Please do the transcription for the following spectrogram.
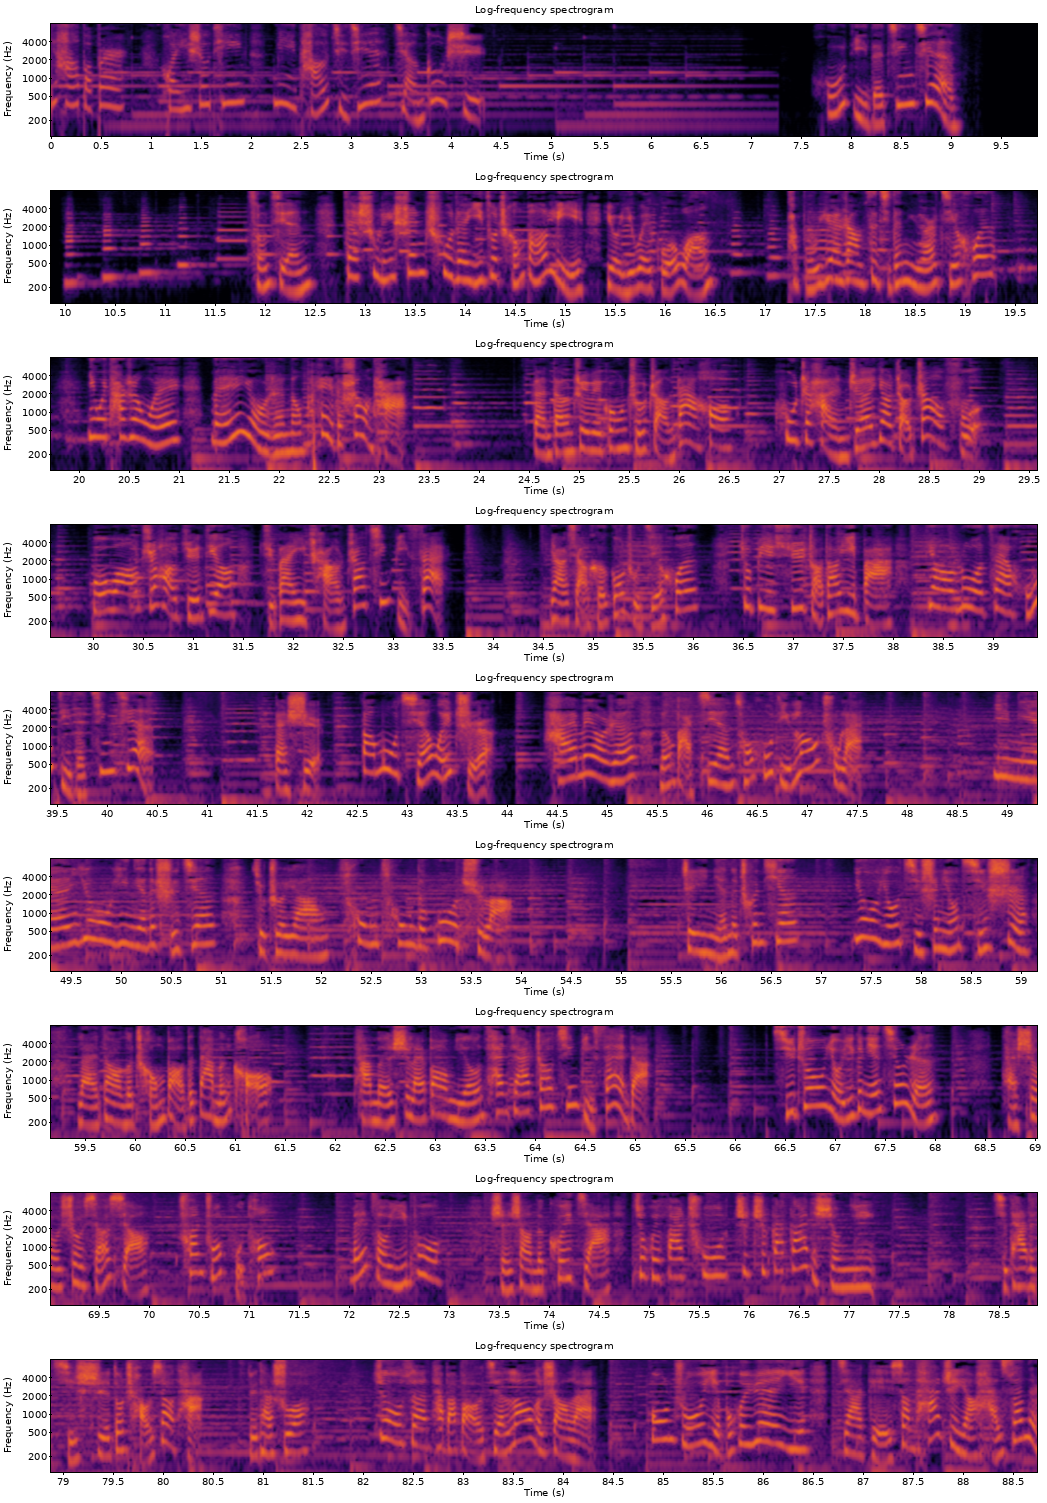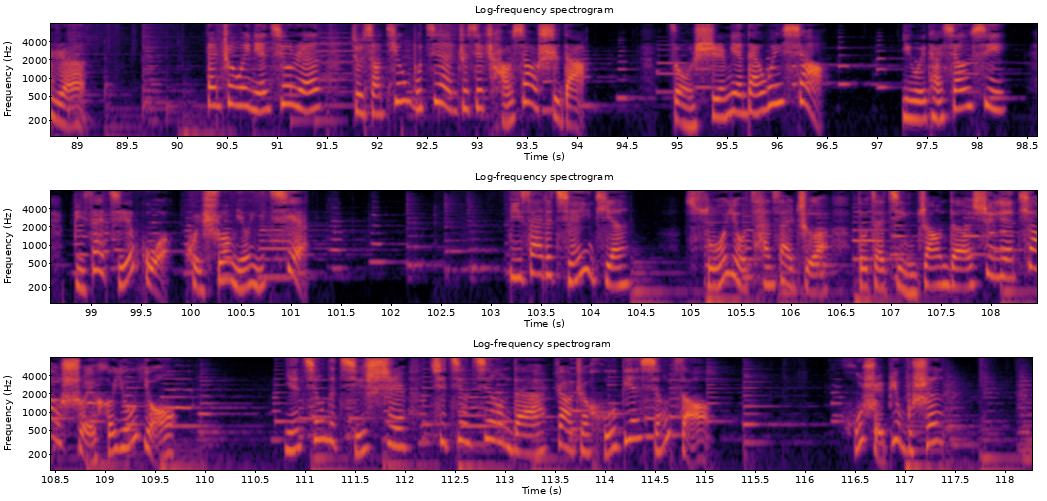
你好，宝贝儿，欢迎收听蜜桃姐姐讲故事。湖底的金剑。从前，在树林深处的一座城堡里，有一位国王，他不愿让自己的女儿结婚，因为他认为没有人能配得上她。但当这位公主长大后，哭着喊着要找丈夫，国王只好决定举办一场招亲比赛。要想和公主结婚，就必须找到一把掉落在湖底的金剑。但是到目前为止，还没有人能把剑从湖底捞出来。一年又一年的时间就这样匆匆的过去了。这一年的春天，又有几十名骑士来到了城堡的大门口，他们是来报名参加招亲比赛的。其中有一个年轻人，他瘦瘦小小，穿着普通，每走一步，身上的盔甲就会发出吱吱嘎嘎的声音。其他的骑士都嘲笑他，对他说：“就算他把宝剑捞了上来。”公主也不会愿意嫁给像他这样寒酸的人。但这位年轻人就像听不见这些嘲笑似的，总是面带微笑，因为他相信比赛结果会说明一切。比赛的前一天，所有参赛者都在紧张地训练跳水和游泳。年轻的骑士却静静地绕着湖边行走。湖水并不深，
